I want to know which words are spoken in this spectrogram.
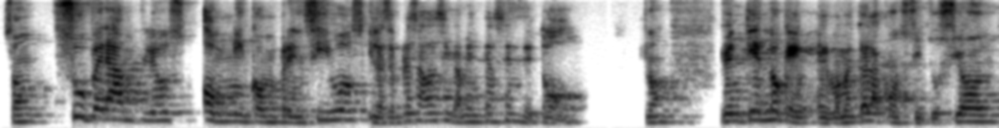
son súper amplios, omnicomprensivos y las empresas básicamente hacen de todo. ¿No? Yo entiendo que en el momento de la constitución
